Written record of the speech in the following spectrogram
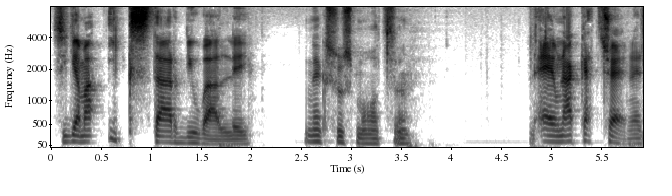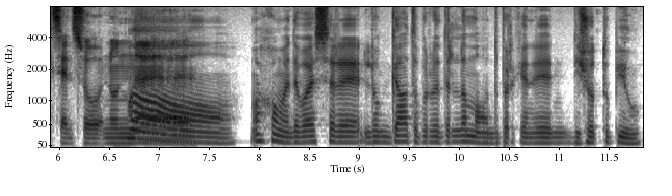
Si chiama X Stardew Valley. Nexus Mods. È un H, cioè, nel senso, non... No, ma come, devo essere loggato per vedere la mod perché è 18 più?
